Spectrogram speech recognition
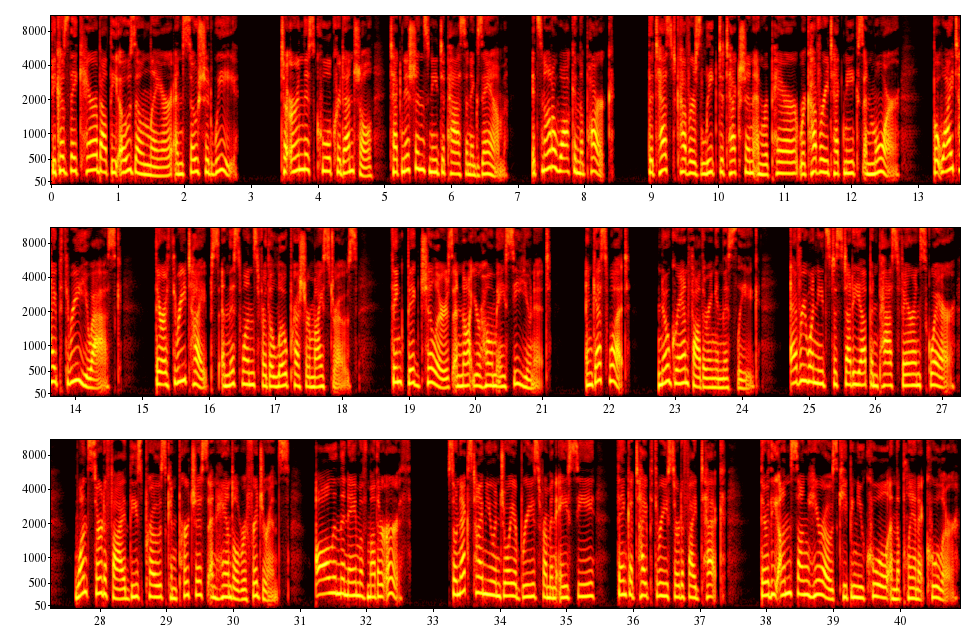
Because they care about the ozone layer, and so should we. To earn this cool credential, technicians need to pass an exam. It's not a walk in the park. The test covers leak detection and repair, recovery techniques, and more. But why type 3, you ask? There are three types, and this one's for the low pressure maestros. Think big chillers and not your home AC unit. And guess what? No grandfathering in this league. Everyone needs to study up and pass fair and square. Once certified, these pros can purchase and handle refrigerants, all in the name of Mother Earth. So next time you enjoy a breeze from an AC, thank a Type 3 certified tech. They're the unsung heroes keeping you cool and the planet cooler.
